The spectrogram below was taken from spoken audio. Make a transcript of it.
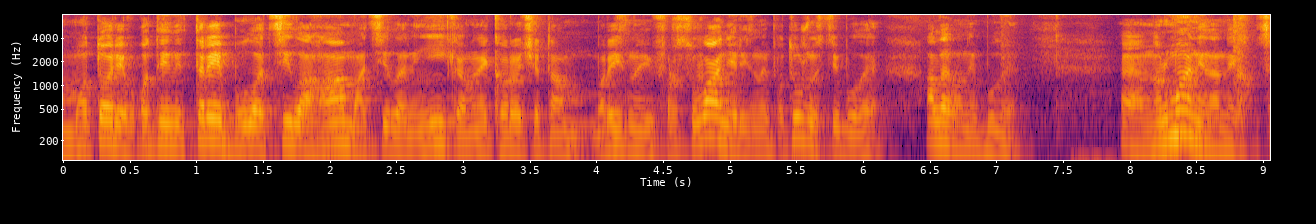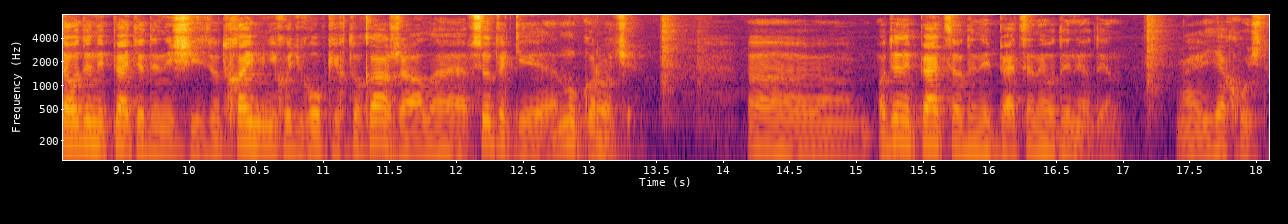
моторів 1.3 була ціла гама, ціла лінійка. Вони, коротше, там різної форсування, різної потужності були, але вони були е, нормальні на них. Це 1.5, 1.6. От хай мені хоч гопки хто каже, але все-таки, ну коротше. е, 1.5 це 1.5, це не 1.1. Е, Як хочете.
